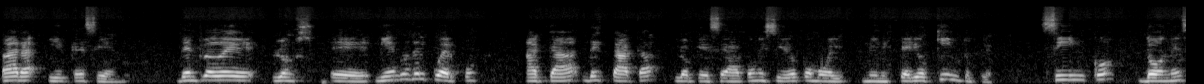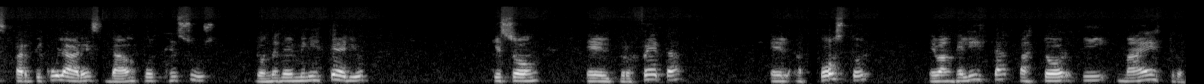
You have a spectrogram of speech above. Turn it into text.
para ir creciendo. Dentro de los eh, miembros del cuerpo, acá destaca lo que se ha conocido como el ministerio quíntuple. Cinco dones particulares dados por Jesús, dones del ministerio, que son el profeta, el apóstol, evangelista, pastor y maestro,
